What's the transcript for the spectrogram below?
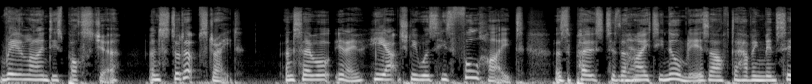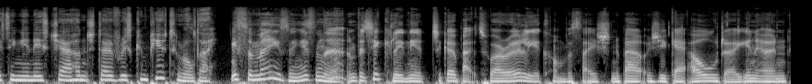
realigned his posture and stood up straight. And so well, you know, he actually was his full height as opposed to the Yeah. height he normally is after having been sitting in his chair hunched over his computer all day. It's amazing, isn't it? And particularly near, to go back to our earlier conversation about as you get older, you know, and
